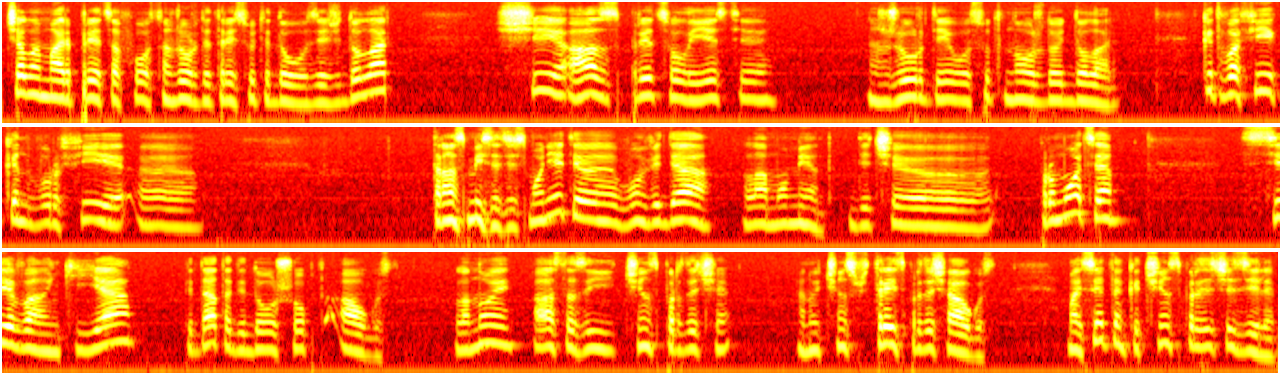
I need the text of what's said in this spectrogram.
Cel mai mare preț a fost în jur de 320 de dolari și azi prețul este în jur de 192 de dolari. Cât va fi când vor fi uh, transmise aceste monede, vom vedea la moment. Deci uh, promoția se va încheia pe data de 28 august. La noi astăzi e 15, nu 15, 13 august. Mai sunt încă 15 zile.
